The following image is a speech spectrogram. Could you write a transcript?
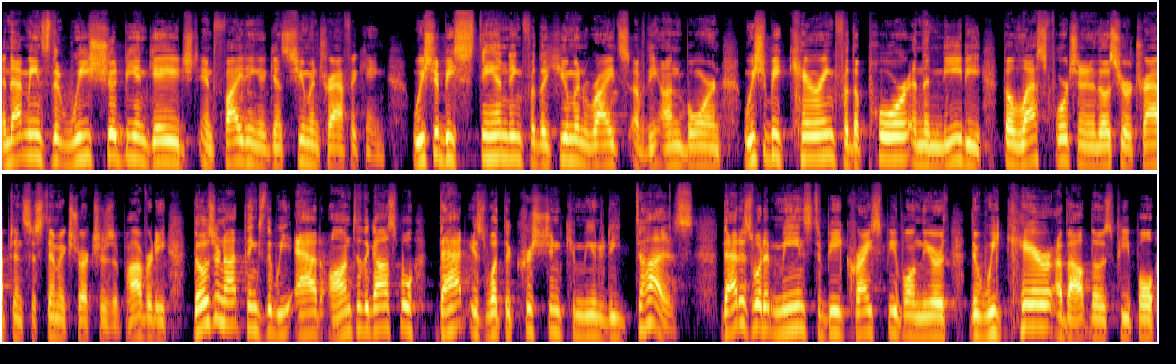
And that means that we should be engaged in fighting against human trafficking. We should be standing for the human rights of the unborn. We should be caring for the poor and the needy, the less fortunate, and those who are trapped in systemic structures of poverty. Those are not things that we add on to the gospel. That is what the Christian community does. That is what it means to be Christ's people on the earth, that we care about those people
